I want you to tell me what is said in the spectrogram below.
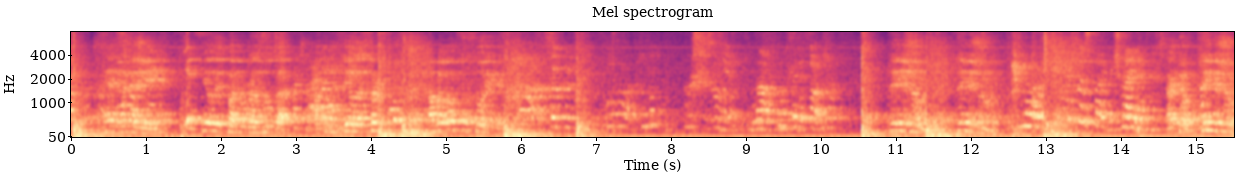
меняет замерение, делает пару раз вот так, потом делает страховку, а потом все стойкой. Ты не жму, ты не жму. Артем, ты не жму.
